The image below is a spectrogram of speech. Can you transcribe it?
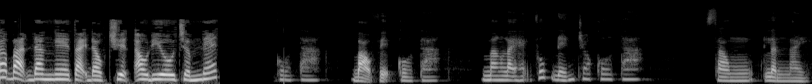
Các bạn đang nghe tại đọc truyện audio.net Cô ta, bảo vệ cô ta, mang lại hạnh phúc đến cho cô ta. Xong lần này,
